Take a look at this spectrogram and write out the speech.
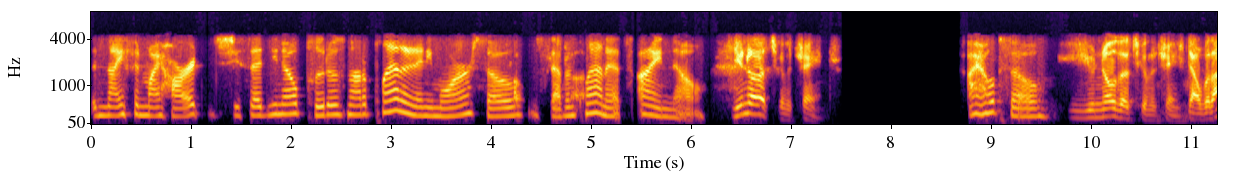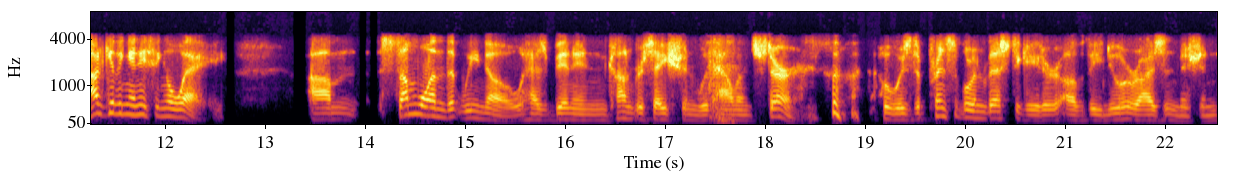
a knife in my heart. She said you know pluto's not a planet anymore so oh, seven God. planets. I know. You know that's going to change I hope so. You know that's going to change. Now, without giving anything away, um, someone that we know has been in conversation with Alan Stern, who is the principal investigator of the New Horizon mission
